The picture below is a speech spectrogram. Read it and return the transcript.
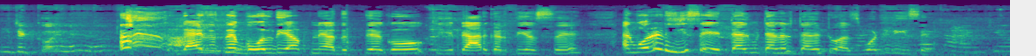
मुझे कोई नहीं गाइस इसने बोल दिया अपने आदित्य को कि ये प्यार करती है उससे And what did he say? Tell me, tell us, tell it to us. What did he say? Thank you,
